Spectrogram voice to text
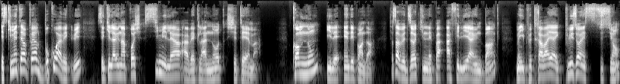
Et ce qui m'interpelle beaucoup avec lui, c'est qu'il a une approche similaire avec la nôtre chez TMA. Comme nous, il est indépendant. Ça, ça veut dire qu'il n'est pas affilié à une banque, mais il peut travailler avec plusieurs institutions,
